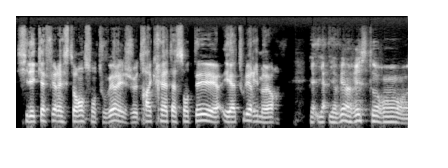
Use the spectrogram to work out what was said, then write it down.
si les cafés-restaurants sont ouverts. Et je traquerai à ta santé et, à tous les rimeurs. Il y, avait un restaurant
